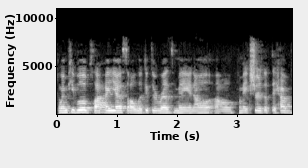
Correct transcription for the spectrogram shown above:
When people apply, yes, I'll look at their resume and I'll I'll make sure that they have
